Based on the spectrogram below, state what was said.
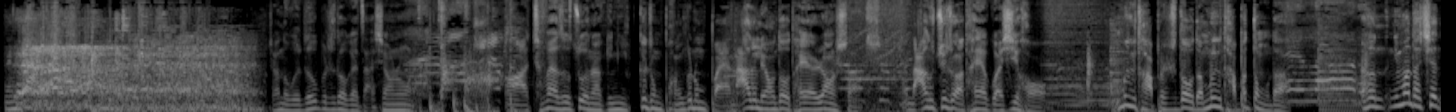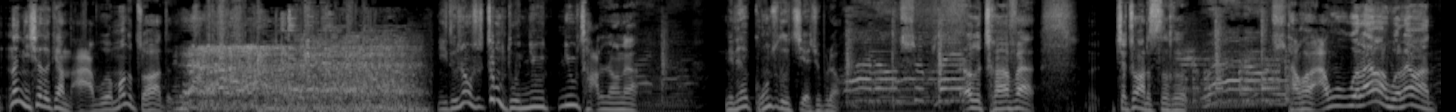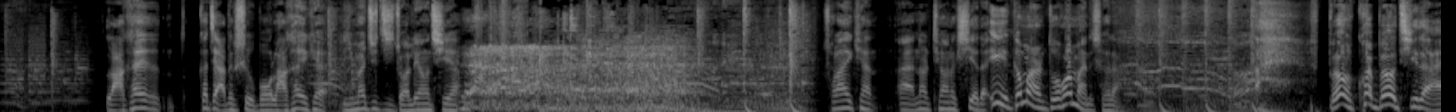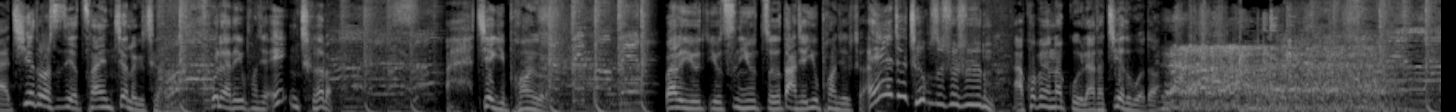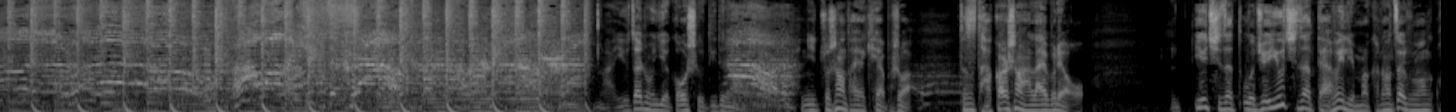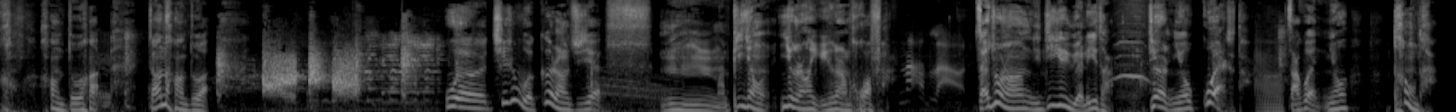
我都不知道该咋形容了。啊，吃饭时候坐那给你各种捧各种摆，哪个领导他也认识，哪个局长他也关系好，没有他不知道的，没有他不懂的。然后你问他现，那你现在干嘛？我们做啥的。你都认识这么多牛牛叉的人了，你连工作都解决不了。然后吃完饭结账的时候，他会啊，我我来吧，我来吧。拉开各家的手包，拉开一看，里面就几张零钱。出来一看，哎，那停了个现代，哎，哥们儿，多会儿买的车了？哎，不要快不要提了，哎，前段时间才借了个车，过来的又碰见，哎，你车了，哎，借给朋友了。完了有有次你又走大街又碰见个车，哎，这个车不是说说的吗？哎，快别让他鬼了，他借的我的。有这种眼高手低的人，你坐上他也看不上，但是他个儿上还来不了。尤其在我觉得尤其在单位里面，可能这种人很很多，真的很多。我其实我个人觉得，嗯，毕竟一个人有一个人的活法。这种人，你第一远离他，第二你要惯着他，咋惯？你要疼他。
